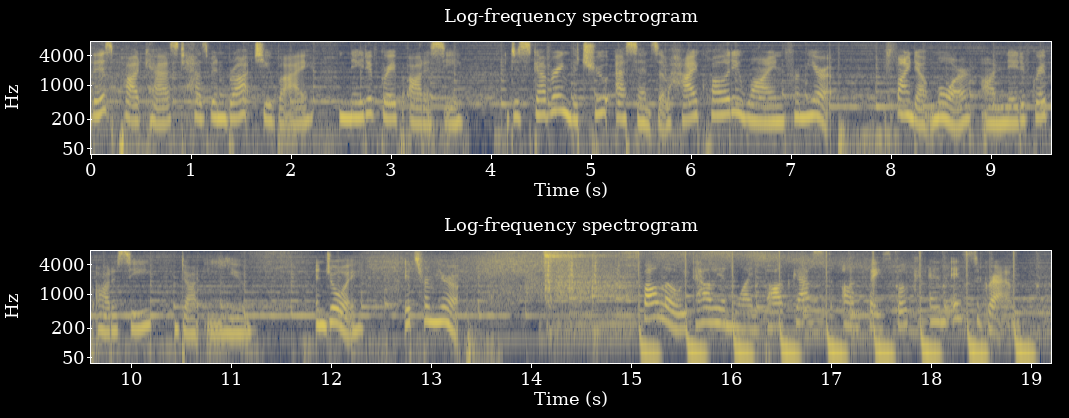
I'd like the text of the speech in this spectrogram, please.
This podcast has been brought to you by Native Grape Odyssey, discovering the true essence of high quality wine from Europe. Find out more on nativegrapeodyssey.eu. Enjoy. It's from Europe. Follow Italian Wine Podcast on Facebook and Instagram.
